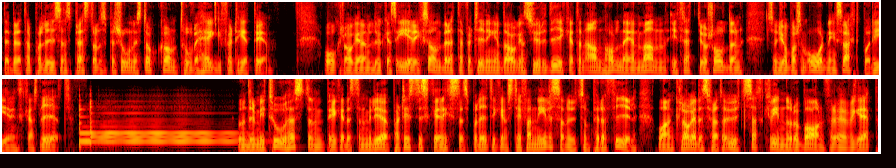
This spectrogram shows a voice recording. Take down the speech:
det berättar polisens presstalesperson i Stockholm Tove Hägg för TT. Åklagaren Lukas Eriksson berättar för tidningen Dagens Juridik att den anhållne är en man i 30-årsåldern som jobbar som ordningsvakt på regeringskansliet. Under metoo-hösten pekades den miljöpartistiska riksdagspolitikern Stefan Nilsson ut som pedofil och anklagades för att ha utsatt kvinnor och barn för övergrepp.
